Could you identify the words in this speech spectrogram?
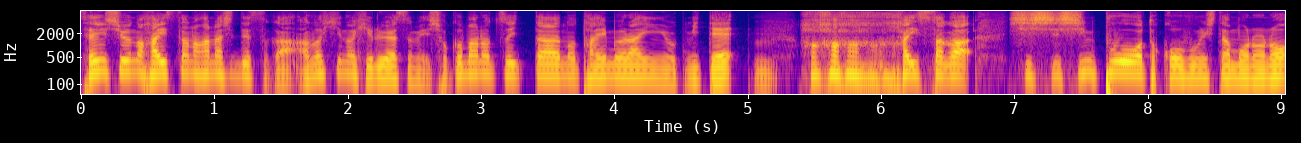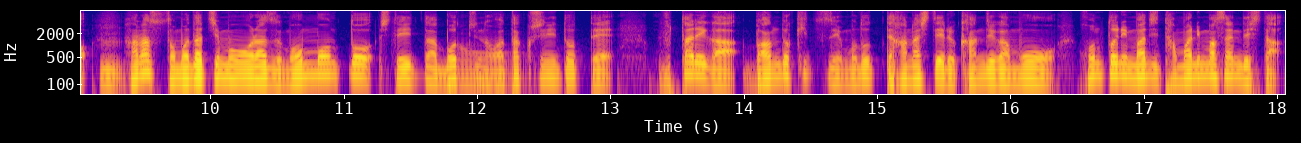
先週のハイスタの話ですがあの日の昼休み職場のツイッターのタイムラインを見て、うん。ははははハイスタがしし新婦をと興奮したものの、うん。話す友達もおらず悶々としていたぼっちの私にとってお二人がバンドキッズに戻って話している感じがもう本当にマジたまりませんでした、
